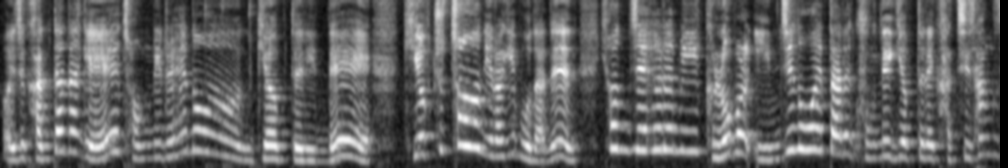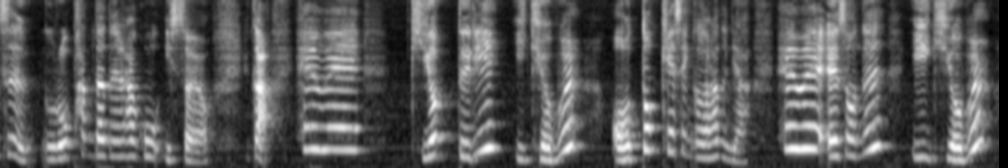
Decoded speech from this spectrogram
어, 이제 간단하게 정리를 해놓은 기업들인데 기업 추천이라기보다는 현재 흐름이 글로벌 인지도에 따른 국내 기업들의 가치 상승으로 판단을 하고 있어요. 그러니까 해외 기업들이 이 기업을 어떻게 생각을 하느냐. 해외에서는 이 기업을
